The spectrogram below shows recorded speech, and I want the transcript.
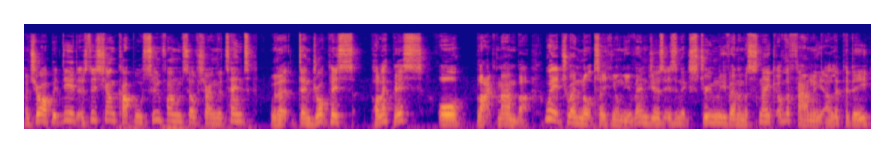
And show up it did, as this young couple soon found themselves sharing the tent with a Dendroaspis polylepis, or Black Mamba, which, when not taking on the Avengers, is an extremely venomous snake of the family Elapidae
